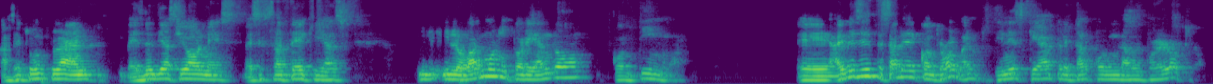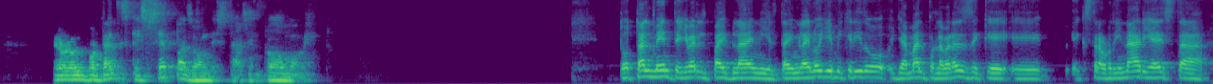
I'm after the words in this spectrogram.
haces un plan, ves desviaciones, ves estrategias y, lo vas monitoreando continuo. Eh, hay veces te sale de control, bueno, pues tienes que apretar por un lado y por el otro. Pero lo importante es que sepas dónde estás en todo momento. Totalmente, llevar el pipeline y el timeline. Oye, mi querido Yamal, por la verdad es de que eh, extraordinaria esta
